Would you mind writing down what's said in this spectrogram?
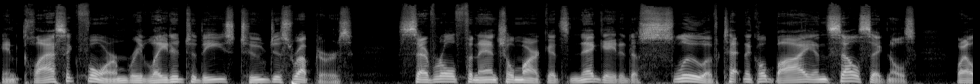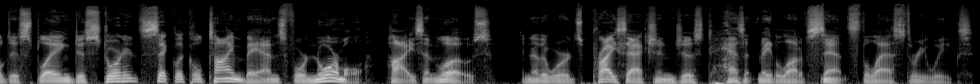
In classic form related to these two disruptors, several financial markets negated a slew of technical buy and sell signals while displaying distorted cyclical time bands for normal highs and lows. In other words, price action just hasn't made a lot of sense the last three weeks.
